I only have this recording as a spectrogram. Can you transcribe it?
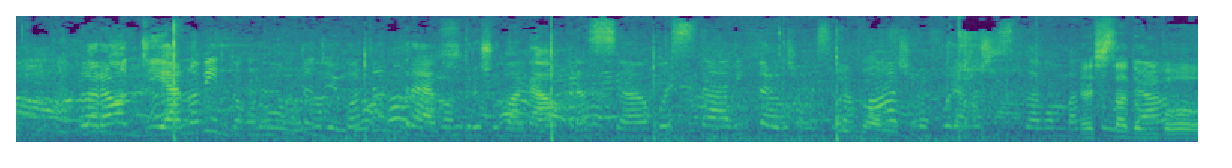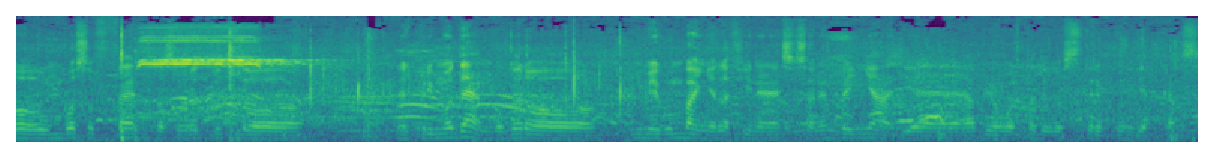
Libero. Allora oggi hanno vinto con un punteggio di 4-3 contro i Chupacabras. Questa vittoria diciamo, è stata facile oppure non c'è stata combattuta? È stata un po', un po' sofferta soprattutto nel primo tempo, però i miei compagni alla fine si sono impegnati e abbiamo portato questi tre punti a casa.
